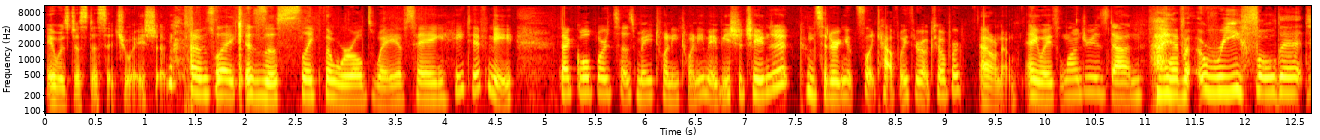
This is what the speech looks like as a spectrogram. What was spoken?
it was just a situation. I was like, is this like the world's way of saying, hey Tiffany, that goal board says May 2020, maybe you should change it considering it's like halfway through October. I don't know. Anyways, laundry is done. I have refolded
